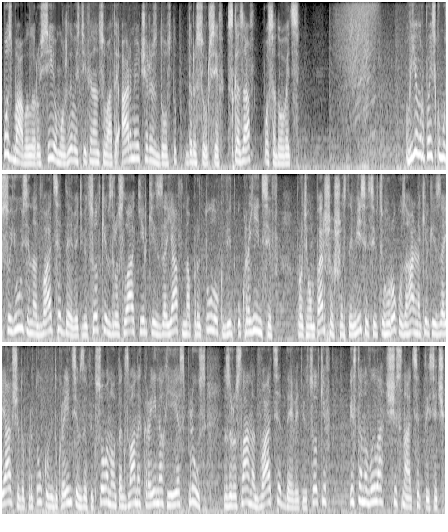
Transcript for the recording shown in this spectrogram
позбавили Росію можливості фінансувати армію через доступ до ресурсів, сказав посадовець. В Європейському Союзі на 29% зросла кількість заяв на притулок від українців. Протягом перших шести місяців цього року загальна кількість заяв щодо притулку від українців зафіксовано у так званих країнах ЄС зросла на 29% і становила 16 тисяч.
